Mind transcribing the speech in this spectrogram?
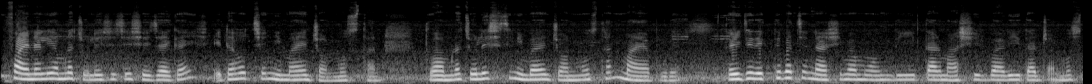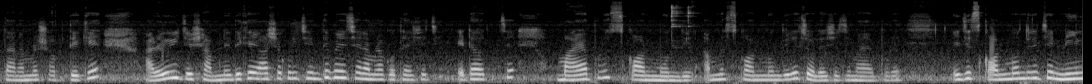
ফাইনালি আমরা চলে এসেছি সেই জায়গায়। এটা হচ্ছে নিমায়ের জন্মস্থান। তো আমরা চলে এসেছি নিমায়ের জন্মস্থান মায়াপুরে। তো এই যে দেখতে পাচ্ছেন নাসিমা মন্দির, তার মাসির বাড়ি, তার জন্মস্থান, আমরা সব দেখে আর ওই যে সামনে দেখে আশা করি চিনতে পেরেছেন আমরা কোথায় এসেছি। এটা হচ্ছে মায়াপুর স্কন মন্দির। আমরা স্কন মন্দিরে চলে এসেছি মায়াপুরে। এই যে স্কন মন্দিরের যে নীল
